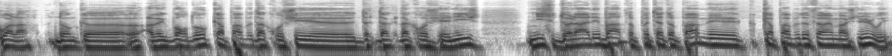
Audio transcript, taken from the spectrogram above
Voilà. Donc euh, avec Bordeaux, capable d'accrocher, euh, d'ac- d'accrocher Nice. Nice de là à les battre, peut-être pas, mais capable de faire un match nul, oui.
